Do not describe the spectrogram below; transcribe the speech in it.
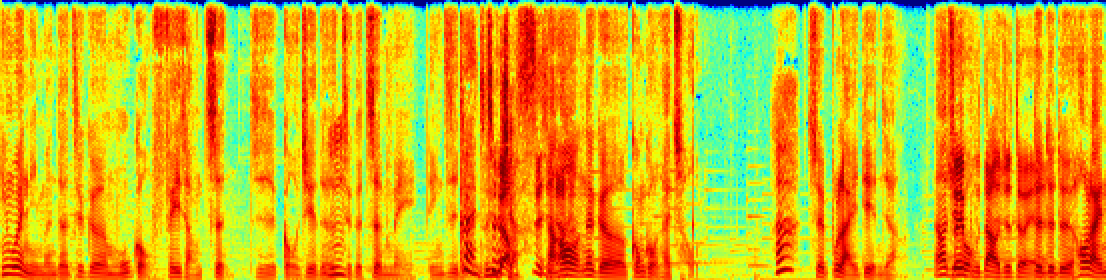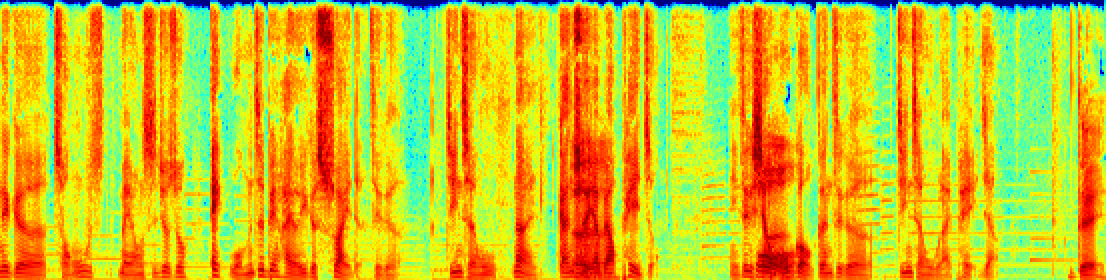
因为你们的这个母狗非常正，就是狗界的这个正妹林志玲，真假？然后那个公狗太丑了啊，所以不来电这样。然后追不到就对，对对对。后来那个宠物美容师就说，哎，我们这边还有一个帅的这个。金城武，那干脆要不要配种？呃、你这个小母狗跟这个金城武来配，这样。对。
